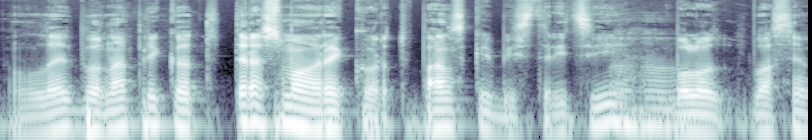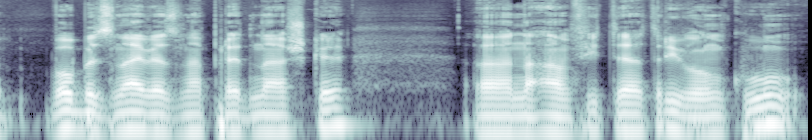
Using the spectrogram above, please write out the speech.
Lebo napríklad, teraz mal rekord v Banskej Bystrici, Aha. bolo vlastne vôbec najviac na prednáške na amfiteatri vonku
